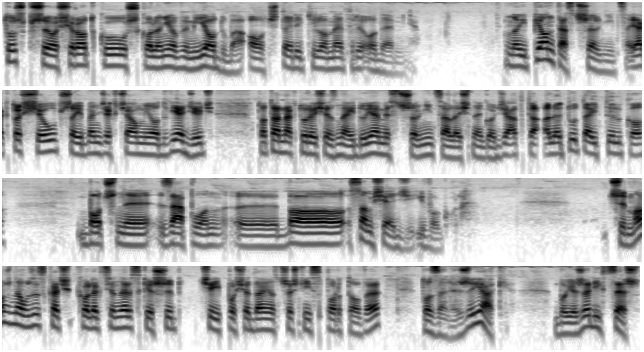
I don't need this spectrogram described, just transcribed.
tuż przy ośrodku szkoleniowym Jodła o 4 km ode mnie. No i piąta strzelnica. Jak ktoś się uprze i będzie chciał mnie odwiedzić, to ta, na której się znajdujemy, strzelnica leśnego dziadka, ale tutaj tylko boczny zapłon, y, bo sąsiedzi i w ogóle. Czy można uzyskać kolekcjonerskie szybciej, posiadając wcześniej sportowe? To zależy jakie. Bo jeżeli chcesz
